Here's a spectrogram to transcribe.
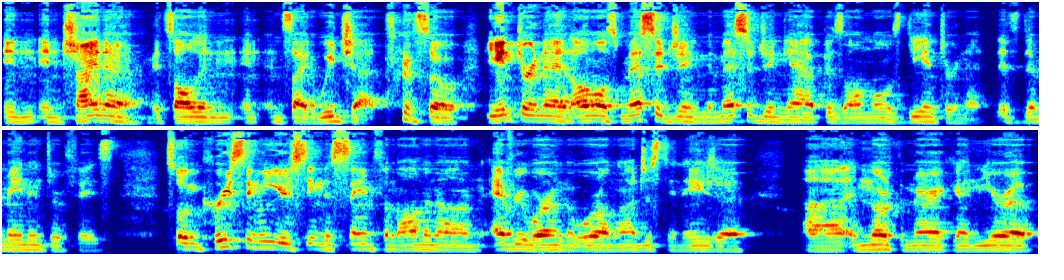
in, in China, it's all in, in, inside WeChat. so the internet, almost messaging, the messaging app is almost the internet. It's the main interface. So increasingly, you're seeing the same phenomenon everywhere in the world, not just in Asia, uh, in North America and Europe.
